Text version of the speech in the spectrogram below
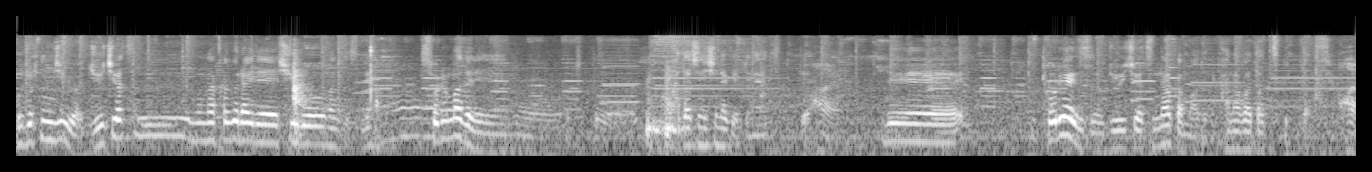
補助金事業は11月の中ぐらいで終了なんですね。それまでにもうちょっと形にしなきゃいけないっつって。はい。でとりあえずその11月中までに金型作ったんですよ。は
